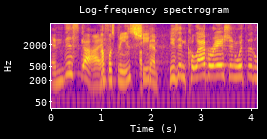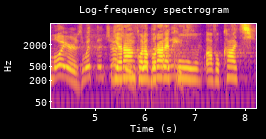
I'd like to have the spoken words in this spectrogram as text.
And this guy, a fost prins a și pimp, he's in collaboration with the lawyers, with the judges, era în with colaborare the police, cu avocați,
